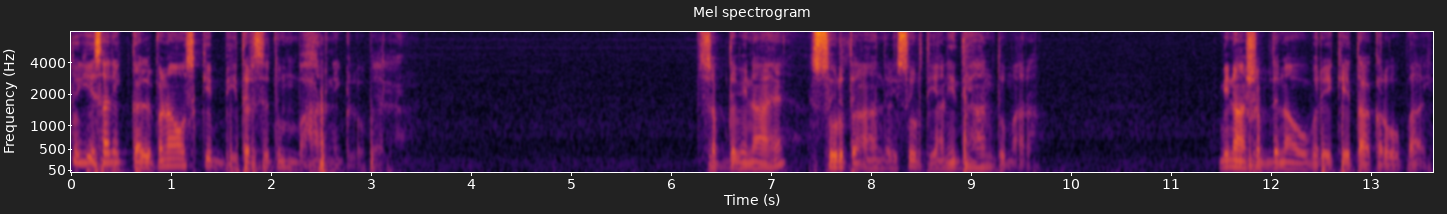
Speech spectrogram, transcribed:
तो ये सारी कल्पना उसके भीतर से तुम बाहर निकलो पहले। शब्द बिना है। सुरत आंधरी, सुरत यानी ध्यान तुम्हारा। बिना शब्द ना उबरे केता करो उपाय।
